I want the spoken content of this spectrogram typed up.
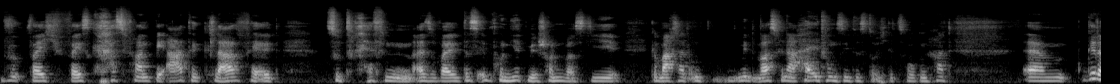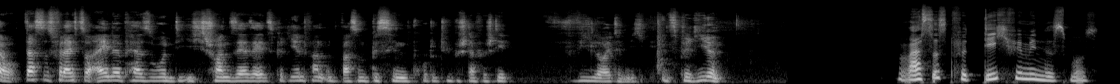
weil ich es krass fand, Beate Klarfeld zu treffen. Also weil das imponiert mir schon, was die gemacht hat und mit was für einer Haltung sie das durchgezogen hat. Ähm, genau, das ist vielleicht so eine Person, die ich schon sehr, sehr inspirierend fand und was so ein bisschen prototypisch dafür steht, wie Leute mich inspirieren. Was ist für dich Feminismus?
